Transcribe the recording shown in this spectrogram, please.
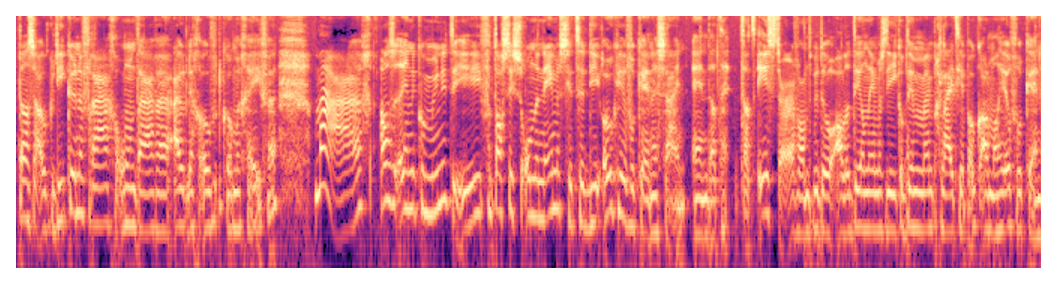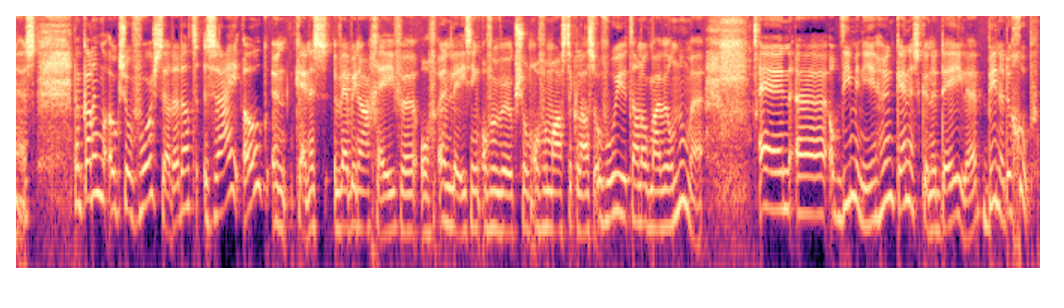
dan zou ik die kunnen vragen om daar uh, uitleg over te komen geven. Maar als er in de community fantastische ondernemers zitten die ook heel veel kennis zijn, en dat, dat is er, want ik bedoel, alle deelnemers die ik op dit moment begeleid, die hebben ook allemaal heel veel kennis, dan kan ik me ook zo voorstellen dat zij ook een kenniswebinar webinar geven, of een lezing, of een workshop, of een masterclass, of hoe je het dan ook maar wil noemen. En uh, op die manier hun kennis kunnen delen binnen de groep.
